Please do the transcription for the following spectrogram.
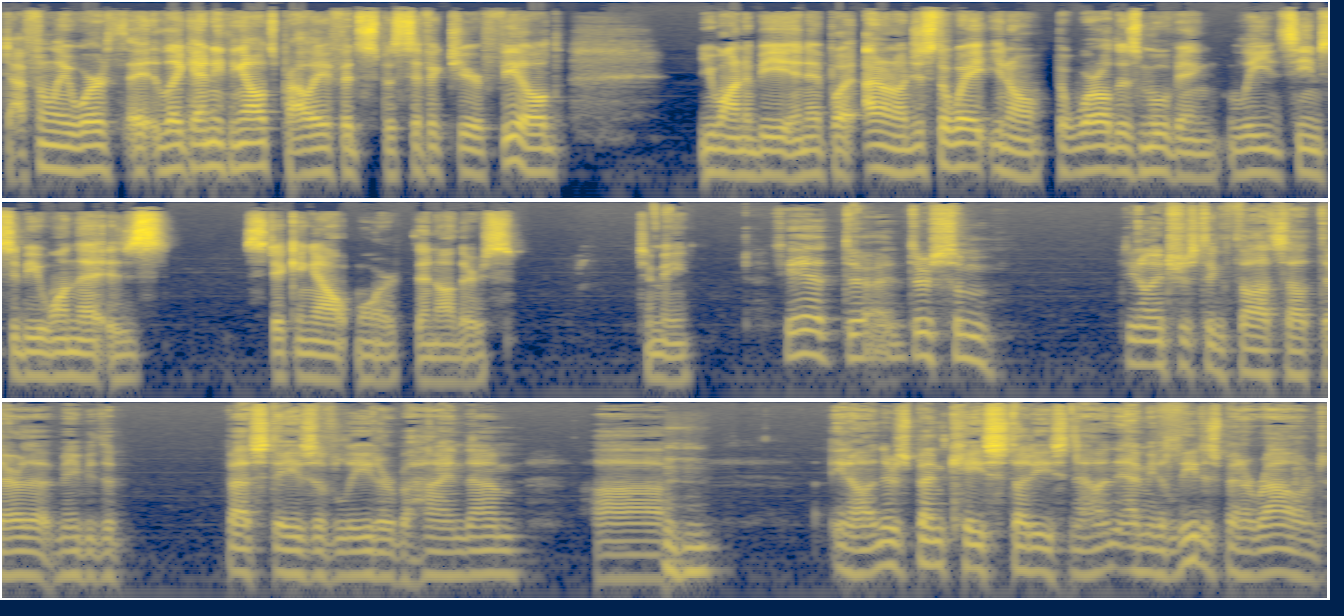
definitely worth eh, like anything else? Probably if it's specific to your field you want to be in it. But I don't know, just the way, you know, the world is moving, LEED seems to be one that is sticking out more than others to me. Yeah, there, there's some, you know, interesting thoughts out there that maybe the best days of LEED are behind them. Uh, Mhm. You know, and there's been case studies now. And I mean, LEED has been around.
